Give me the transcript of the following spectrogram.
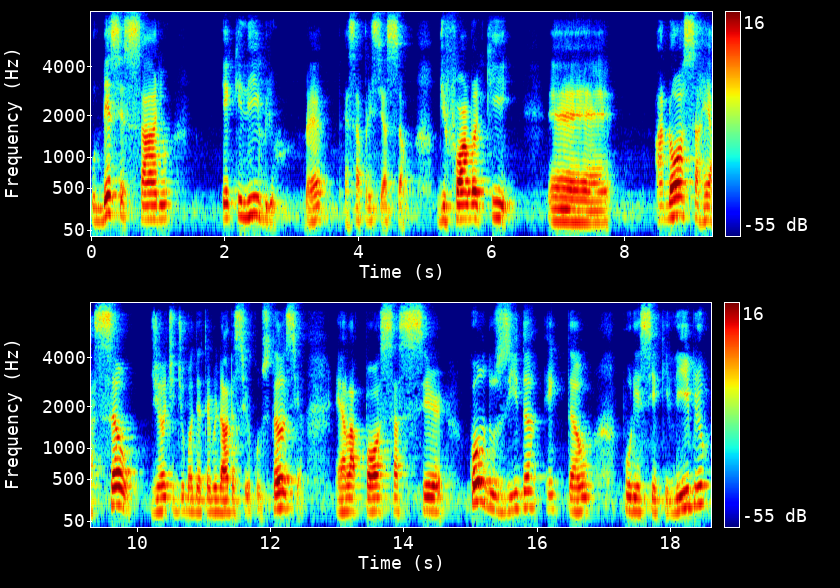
o necessário equilíbrio, né? essa apreciação, de forma que é, a nossa reação diante de uma determinada circunstância, ela possa ser conduzida então por esse equilíbrio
